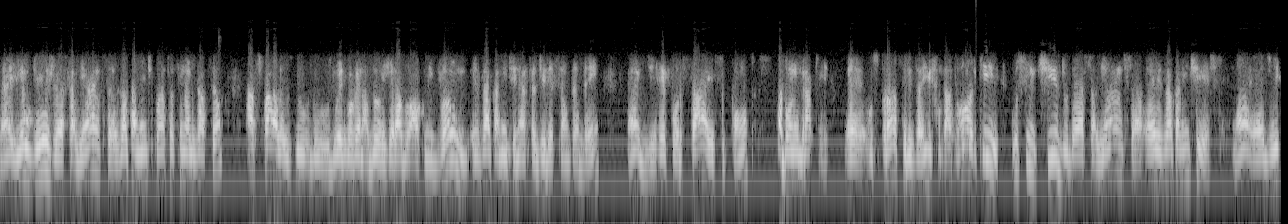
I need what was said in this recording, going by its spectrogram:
Né? E eu vejo essa aliança exatamente com essa sinalização. As falas do, do, do ex-governador Geraldo Alckmin vão exatamente nessa direção também, né? de reforçar esse ponto. É bom lembrar que é, os próceres aí, fundadores, que o sentido dessa aliança é exatamente esse, né? é de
